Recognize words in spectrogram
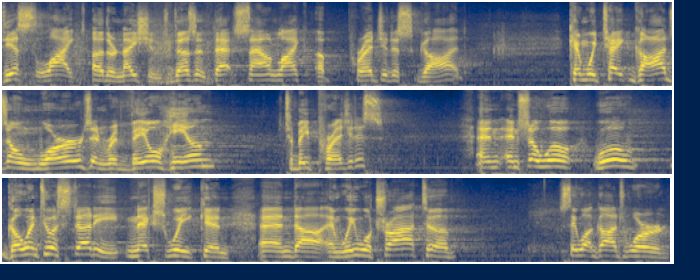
disliked other nations. Doesn't that sound like a prejudiced God? Can we take God's own words and reveal him to be prejudiced? And, and so we'll, we'll go into a study next week and, and, uh, and we will try to see what God's Word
